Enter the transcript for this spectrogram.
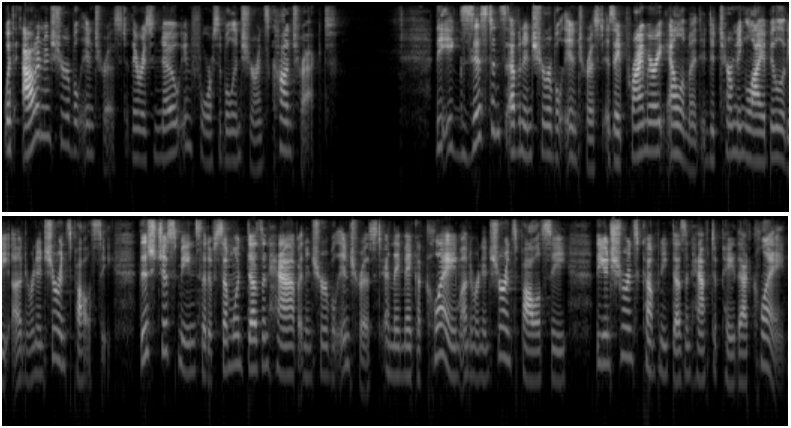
Without an insurable interest, there is no enforceable insurance contract. The existence of an insurable interest is a primary element in determining liability under an insurance policy. This just means that if someone doesn't have an insurable interest and they make a claim under an insurance policy, the insurance company doesn't have to pay that claim.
